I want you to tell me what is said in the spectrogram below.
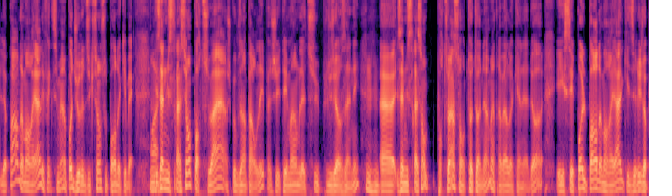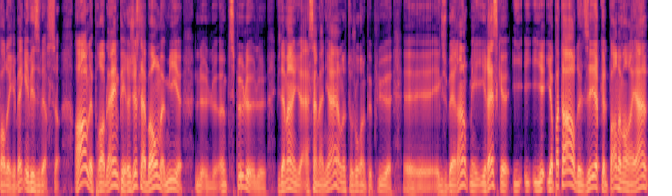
Le port de Montréal, effectivement, n'a pas de juridiction sur le port de Québec. Ouais. Les administrations portuaires, je peux vous en parler, parce que j'ai été membre là-dessus plusieurs années. Mhm. Euh, les administrations portuaires sont autonomes à travers le Canada et c'est pas le port de Montréal qui dirige le port de Québec et vice-versa. Or, le problème, puis Régis Labaume a mis euh, le- le- un petit peu, le, le- évidemment, à sa manière, là, toujours un peu plus euh, exubérante, mais il reste que il n'y a pas tort de dire que le port de Montréal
